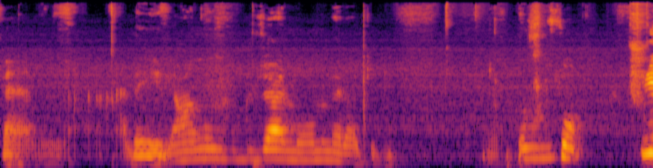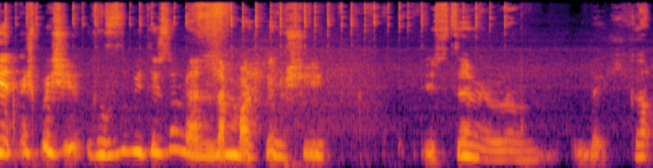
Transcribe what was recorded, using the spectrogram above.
Sen değil. Yalnız güzel mi onu merak ediyorum. Hızlı top. Şu 75'i hızlı bitirsin benden başka bir şey istemiyorum. Bir dakika.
